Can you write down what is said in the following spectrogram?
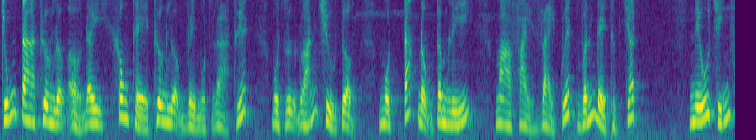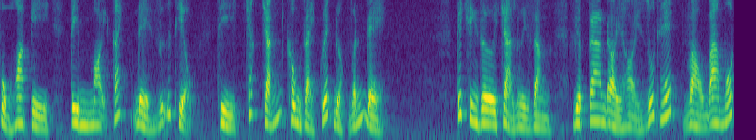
Chúng ta thương lượng ở đây không thể thương lượng về một giả thuyết, một dự đoán trừu tượng, một tác động tâm lý mà phải giải quyết vấn đề thực chất. Nếu chính phủ Hoa Kỳ tìm mọi cách để giữ thiệu thì chắc chắn không giải quyết được vấn đề. Kissinger trả lời rằng việc ta đòi hỏi rút hết vào 31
